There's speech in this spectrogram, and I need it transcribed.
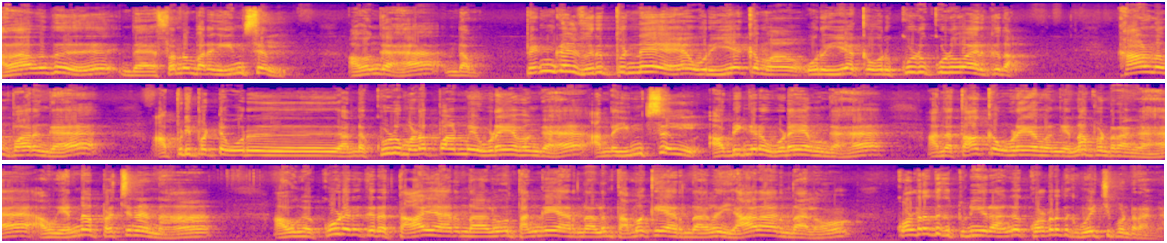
அதாவது இந்த சொன்ன பாருங்க இன்செல். அவங்க இந்த பெண்கள் விருப்புன்னே ஒரு இயக்கமாக ஒரு இயக்கம் ஒரு குழு குழுவாக இருக்குதான். காரணம் பாருங்க அப்படிப்பட்ட ஒரு அந்த குழு மனப்பான்மை உடையவங்க அந்த இன்செல் அப்படிங்கிற உடையவங்க அந்த தாக்கம் உடையவங்க என்ன பண்ணுறாங்க அவங்க என்ன பிரச்சனைன்னா அவங்க கூட இருக்கிற தாயாக இருந்தாலும் தங்கையாக இருந்தாலும் தமக்கையாக இருந்தாலும் யாராக இருந்தாலும் கொள்றதுக்கு துணிகிறாங்க கொள்றதுக்கு முயற்சி பண்ணுறாங்க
